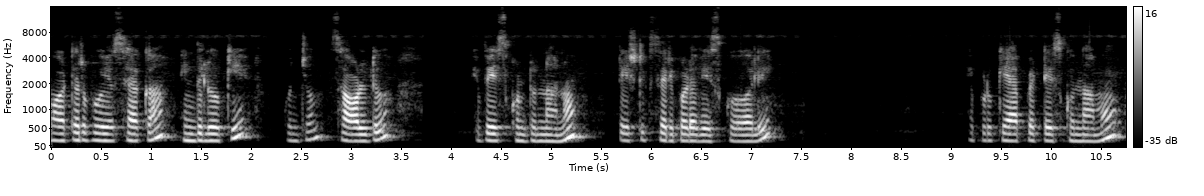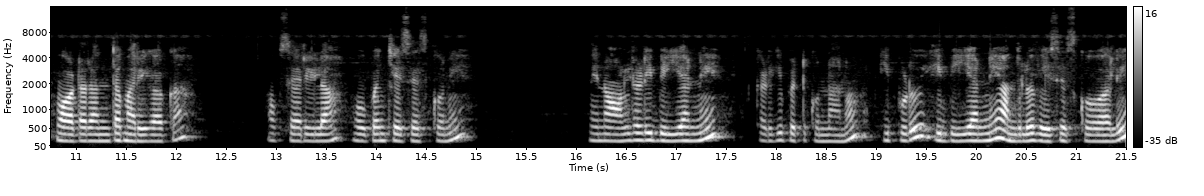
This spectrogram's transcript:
వాటర్ పోసాక ఇందులోకి కొంచెం సాల్ట్ వేసుకుంటున్నాను. టేస్ట్కి సరిపడా వేసుకోవాలి. ఇప్పుడు క్యాప్ పెట్టేసుకుందాము. వాటర్ అంతా మరిగాక ఒకసారి ఇలా ఓపెన్ చేసేసుకొని నేను ఆల్రెడీ బియ్యాన్ని కడిగి పెట్టుకున్నాను. ఇప్పుడు ఈ బియ్యాన్ని అందులో వేసేసుకోవాలి.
